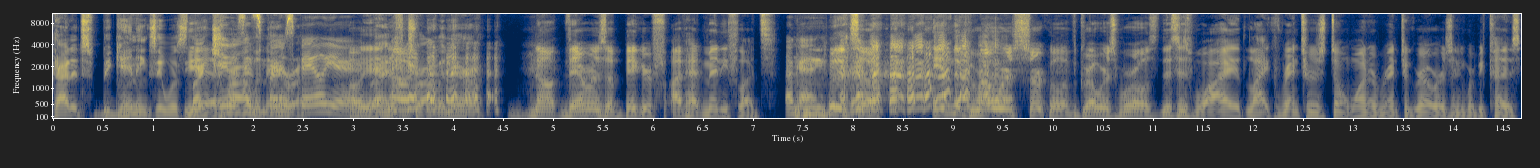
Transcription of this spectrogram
got its beginnings. It was Yeah. like It was It was trial and first error. failure. Oh, yeah. Right, no. trial and error. no, there was a bigger. f- I've had many floods. Okay. So, in the growers circle of growers worlds this is why like renters don't want to rent to growers anymore because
